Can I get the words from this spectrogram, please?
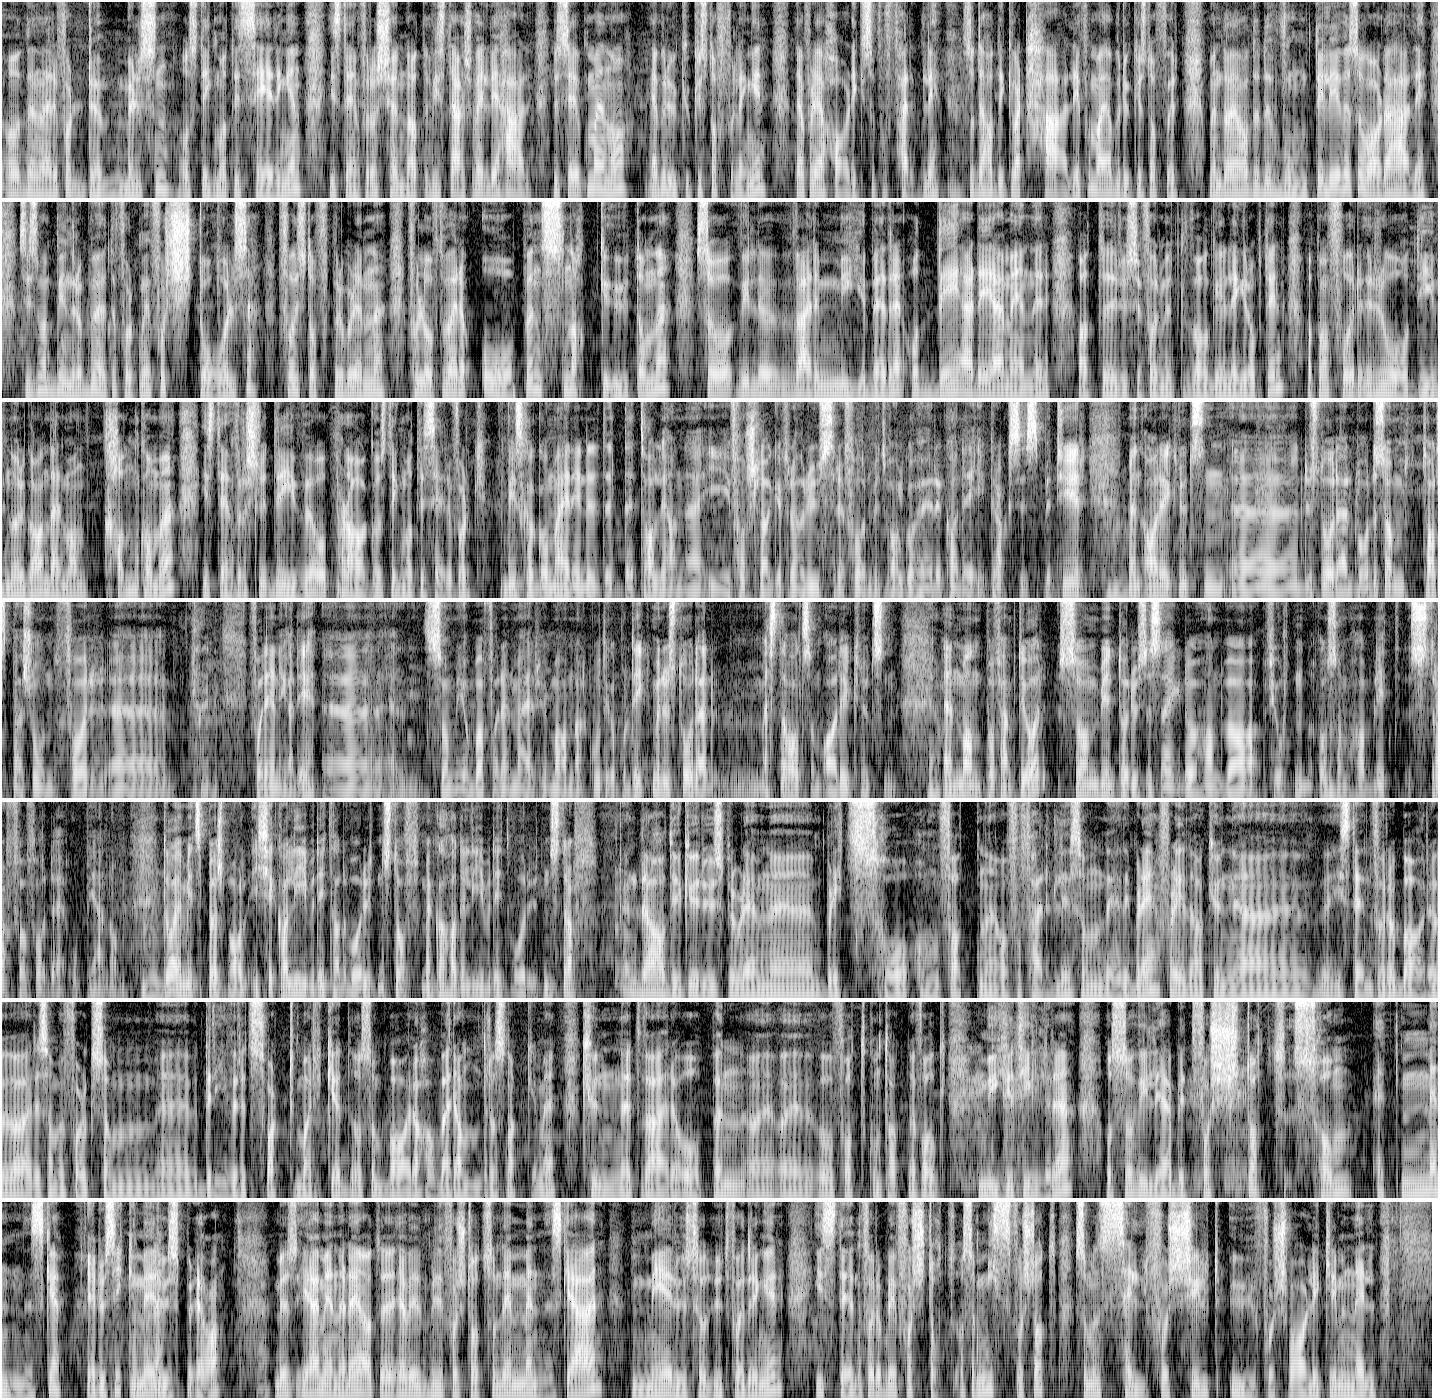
Og den der fordømmelsen og stigmatiseringen, istedenfor å skjønne at hvis det er så veldig herlig du ser jo på meg nå. Jeg bruker jo ikke stoffer lenger. Det er fordi jeg har det ikke så forferdelig. Så det hadde ikke vært herlig for meg å bruke stoffer. Men da jeg hadde det vondt i livet, så var det herlig. Så hvis man begynner å møte folk med forståelse for stoffproblemene, får lov til å være åpen, snakke ut om det, så vil det være mye bedre. Og det er det jeg mener at Rusreformutvalget legger opp til. At man får rådgivende organ der man kan komme, istedenfor å drive og plage og stigmatisere folk. Vi skal gå mer inn i detaljene i forslaget fra Rusreformutvalget og høre hva det i praksis betyr. Mm. Men Arild Knutsen, eh, du står her både som talsperson for eh, foreninga di, eh, som jobber for en mer human narkotikapolitikk, men du står her mest av alt som Arild Knutsen. Ja. En mann på 50 år som begynte å ruse seg da han var 14, og som har blitt straffa for det opp igjennom. Mm. Da er mitt spørsmål ikke hva livet ditt hadde vært uten stoff, men hva hadde livet ditt vært uten straff? Da hadde jo ikke rusproblemene blitt så omfattende og forferdelig som det de ble. fordi da kunne jeg istedenfor å bare være sammen med folk som eh, driver et svart marked, og som bare har hverandre å snakke med, kunnet være åpen eh, og fått kontakt med folk mye tidligere. Og så ville jeg blitt forstått som et menneske. Er du sikker på det? Rus, ja. Jeg mener det. At jeg vil bli forstått som det mennesket jeg er, med rusutfordringer, istedenfor å bli forstått, altså misforstått som en selvforskyldt, uforsvarlig kriminell.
